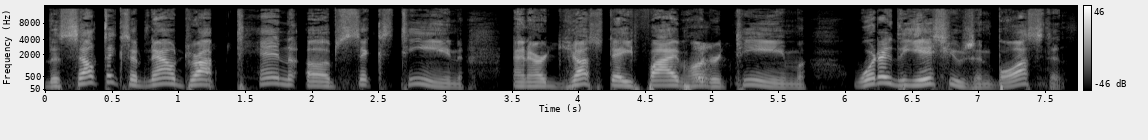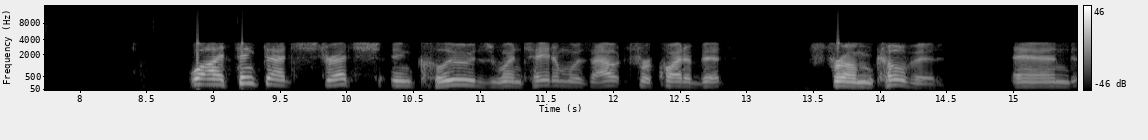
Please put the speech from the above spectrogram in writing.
The Celtics have now dropped 10 of 16 and are just a 500 team. What are the issues in Boston? Well, I think that stretch includes when Tatum was out for quite a bit from COVID. And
